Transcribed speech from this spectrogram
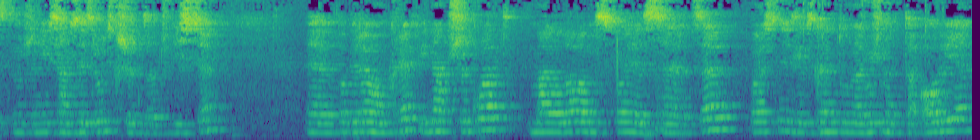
z tym, że nie chciałam sobie zrobić krzywdy, oczywiście E, pobierałam krew i na przykład malowałam swoje serce właśnie ze względu na różne teorie e,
